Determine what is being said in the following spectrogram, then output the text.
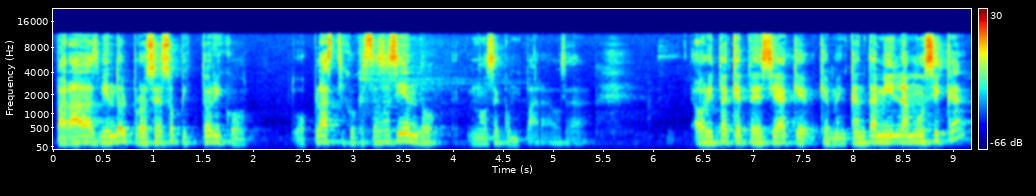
paradas viendo el proceso pictórico o plástico que estás haciendo, no se compara. O sea, ahorita que te decía que, que me encanta a mí la música,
